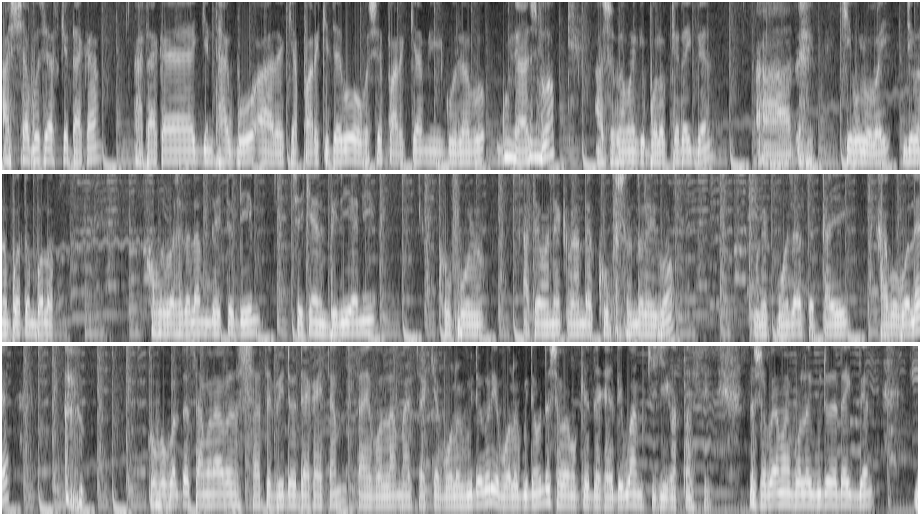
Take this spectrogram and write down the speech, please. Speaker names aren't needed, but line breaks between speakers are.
আশা বসে আজকে ঢাকা। আর ঢাকায় একদিন থাকব আর একটা পার্কে যাব। অবশ্যই পার্কে আমি ঘুরাবো ঘুরে আসব। আর সবাই আমাকে ব্লগটা দেখবেন আর কি বলব ভাই? জীবনে প্রথম ব্লগ খবর বাসা দিলাম দায়িত্ব ডিম চিকেন বিরিয়ানি। খুপুর হাতে অনেক রান্না, খুব সুন্দর হইব। অনেক মজা আছে, তাই খাব বলে। বলতেছে, আমার আবার সাথে ভিডিও দেখাইতাম। তাই বললাম আচ্ছা কে বলক ভিডিও করি। বলক ভিডিও মধ্যে সবাই আমাকে দেখাই দিব, আমি কী কী করতেছি। তো সবাই আমার বলক ভিডিওটা দেখবেন,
